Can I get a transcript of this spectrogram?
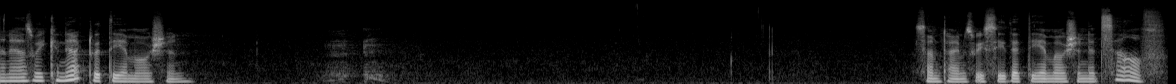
And then as we connect with the emotion, Sometimes we see that the emotion itself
